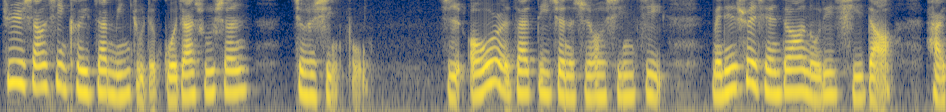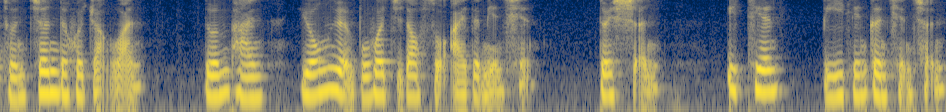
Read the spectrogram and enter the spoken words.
继续相信可以在民主的国家出生就是幸福。只偶尔在地震的时候心悸，每天睡前都要努力祈祷海豚真的会转弯，轮盘永远不会举到所爱的面前。对神。一天比一天更虔诚。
